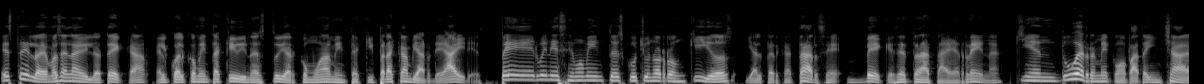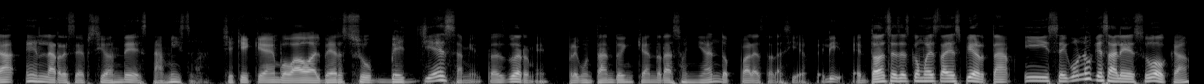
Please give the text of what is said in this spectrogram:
este lo vemos en la biblioteca, el cual comenta que vino a estudiar cómodamente aquí para cambiar de aires. Pero en ese momento escucha unos ronquidos y al percatarse ve que se trata de Rena, quien duerme como pata hinchada en la recepción de esta misma. Shiki queda embobado al ver su belleza mientras duerme, preguntando en qué andará soñando para estar así de feliz. Entonces es como está despierta y según lo que sale de su boca,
